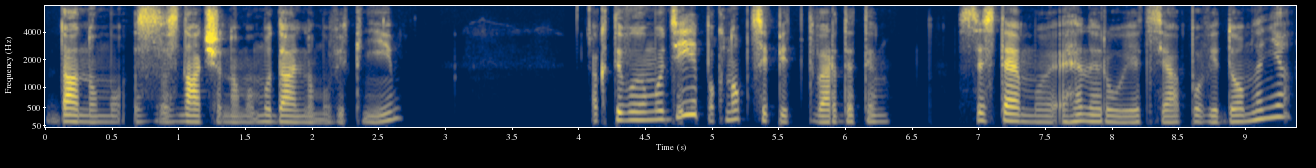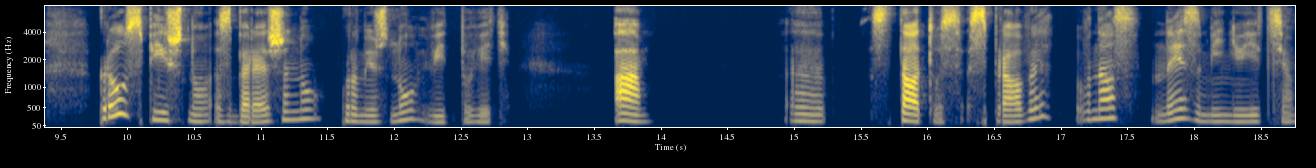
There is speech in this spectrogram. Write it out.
даному зазначеному модальному вікні. Активуємо дії по кнопці Підтвердити. Системою генерується повідомлення про успішно збережену проміжну відповідь, а е, статус справи в нас не змінюється.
